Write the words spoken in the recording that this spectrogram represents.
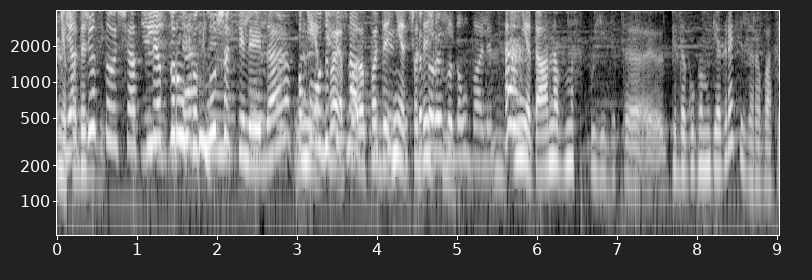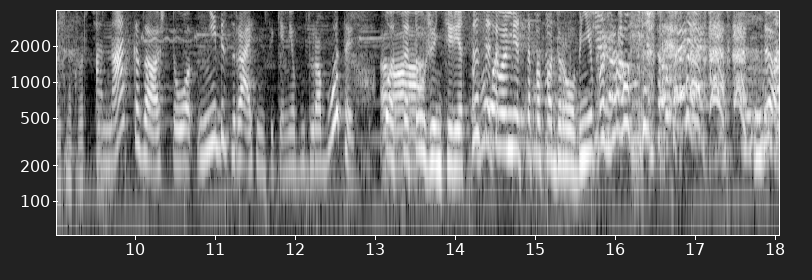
Не, Я подожди. чувствую сейчас лес руку слушателей, да, по Не, поводу по- 15 под- тысяч, нет, которые подожди. задолбали. Нет, а она в Москву едет э, педагогом географии зарабатывать на квартиру. Она сказала, что мне без разницы, кем я буду работать. Вот А, это уже интересно. С вот. этого места поподробнее, пожалуйста. Да,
